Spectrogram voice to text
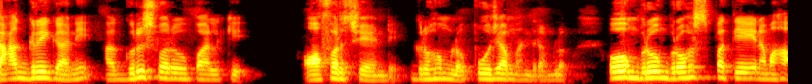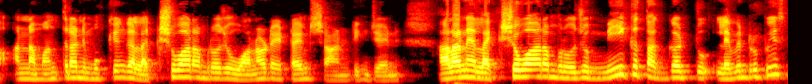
జాగ్రీ కానీ ఆ గురు స్వరూపాలకి ఆఫర్ చేయండి గృహంలో పూజా మందిరంలో. ఓం బ్రూం బృహస్పతి అయిన మహా అన్న మంత్రాన్ని ముఖ్యంగా లక్షవారం రోజు one naught eight times chanting చేయండి. అలానే లక్షవారం రోజు మీకు తగ్గట్టు eleven rupees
